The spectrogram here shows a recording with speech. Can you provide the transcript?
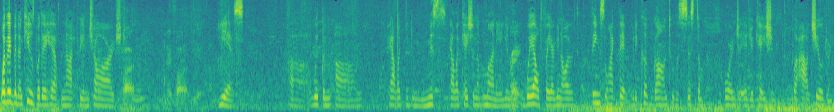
Well, they've been accused, but they have not been charged. Five. They're five, yeah. Yes, uh, with the uh, alloc- misallocation of money, you know, Right. welfare, you know, things like that, but it could have gone to the system or into education for our children.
